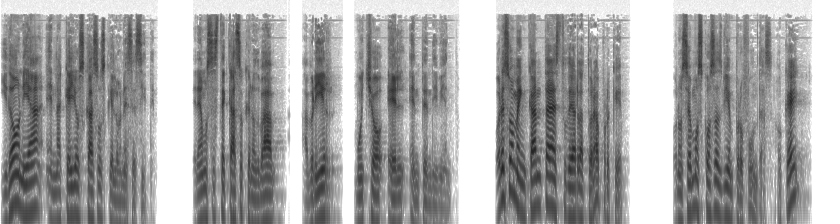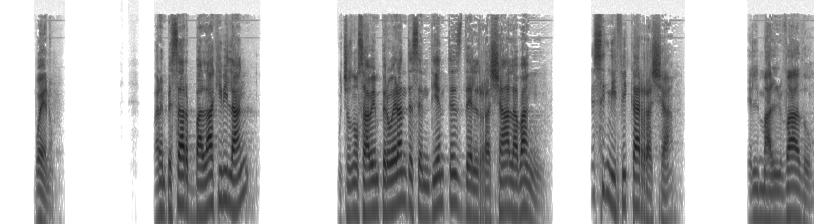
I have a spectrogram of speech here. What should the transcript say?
idónea en aquellos casos que lo necesiten. Tenemos este caso que nos va a abrir mucho el entendimiento. Por eso me encanta estudiar la Torah porque conocemos cosas bien profundas, ¿ok? Bueno, para empezar, Balak y Bilán, muchos no saben, pero eran descendientes del Rasha Labán. ¿Qué significa Rasha? El malvado,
